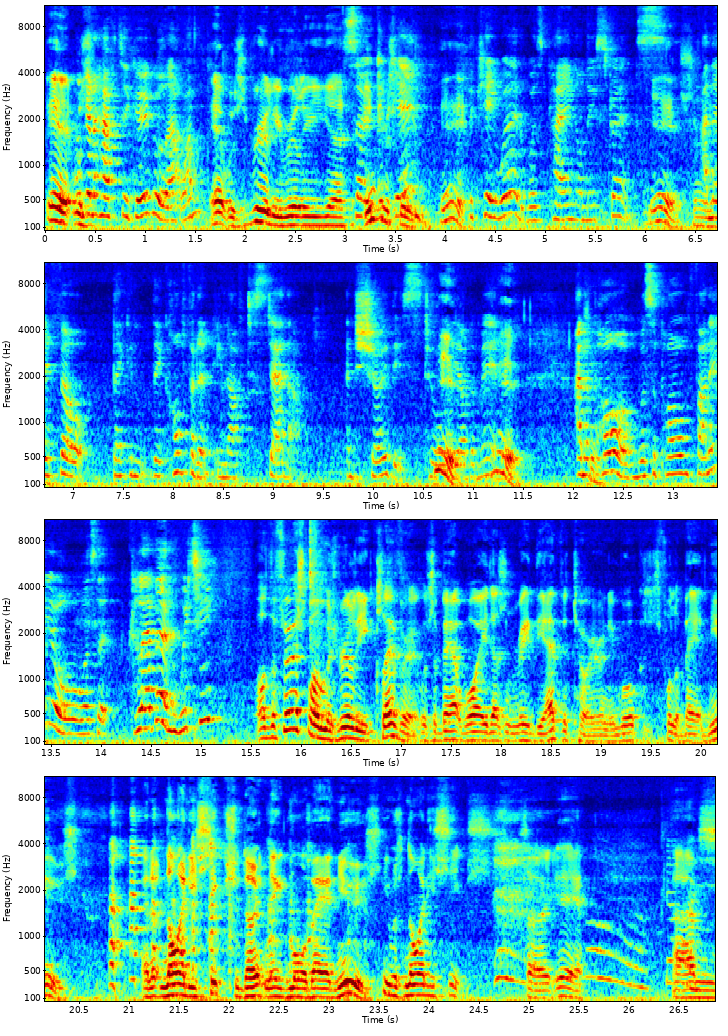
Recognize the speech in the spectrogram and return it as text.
yeah, it We're was going to have to Google that one. it was really really uh, So interesting. again, the key word was playing on their strengths. yeah, so, And they felt they can they're confident enough to stand up and show this to all the other men. Yeah. And a poem was the poem funny or was it clever and witty? Oh, the first one was really clever. It was about why he doesn't read the Advertorial anymore because it's full of bad news. And at 96, you don't need more bad news. He was 96, so yeah. Oh. Um,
